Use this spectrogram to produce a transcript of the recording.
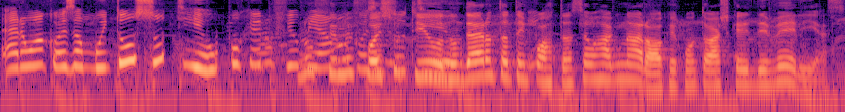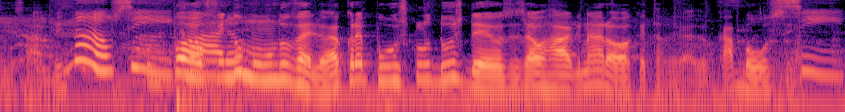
era uma coisa muito sutil, porque no filme No é filme foi coisa sutil, não deram tanta importância ao Ragnarok quanto eu acho que ele deveria, assim, sabe? Não, sim, Porra, é claro. o fim do mundo, velho. É o crepúsculo dos deuses, é o Ragnarok, tá ligado? Acabou-se. Sim,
